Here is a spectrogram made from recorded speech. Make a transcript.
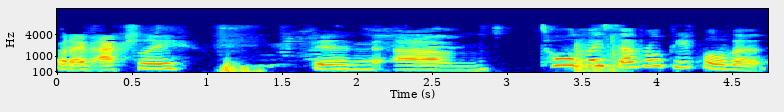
But I've actually been um, told by several people that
